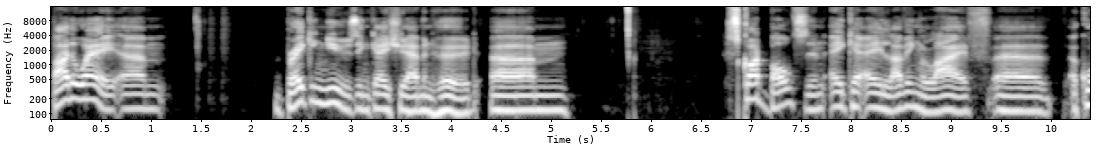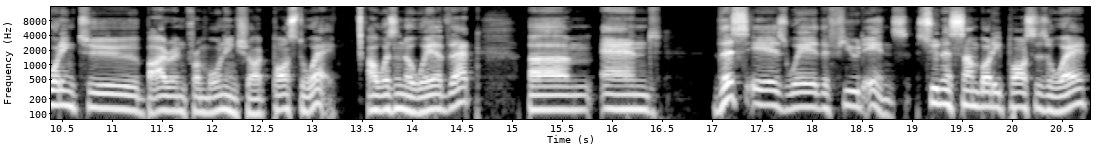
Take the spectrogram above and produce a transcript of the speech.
By the way, um, breaking news in case you haven't heard. Um, Scott Balson, aka Loving Life, uh, according to Byron from Morning Shot, passed away. I wasn't aware of that. Um, and this is where the feud ends. As soon as somebody passes away,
